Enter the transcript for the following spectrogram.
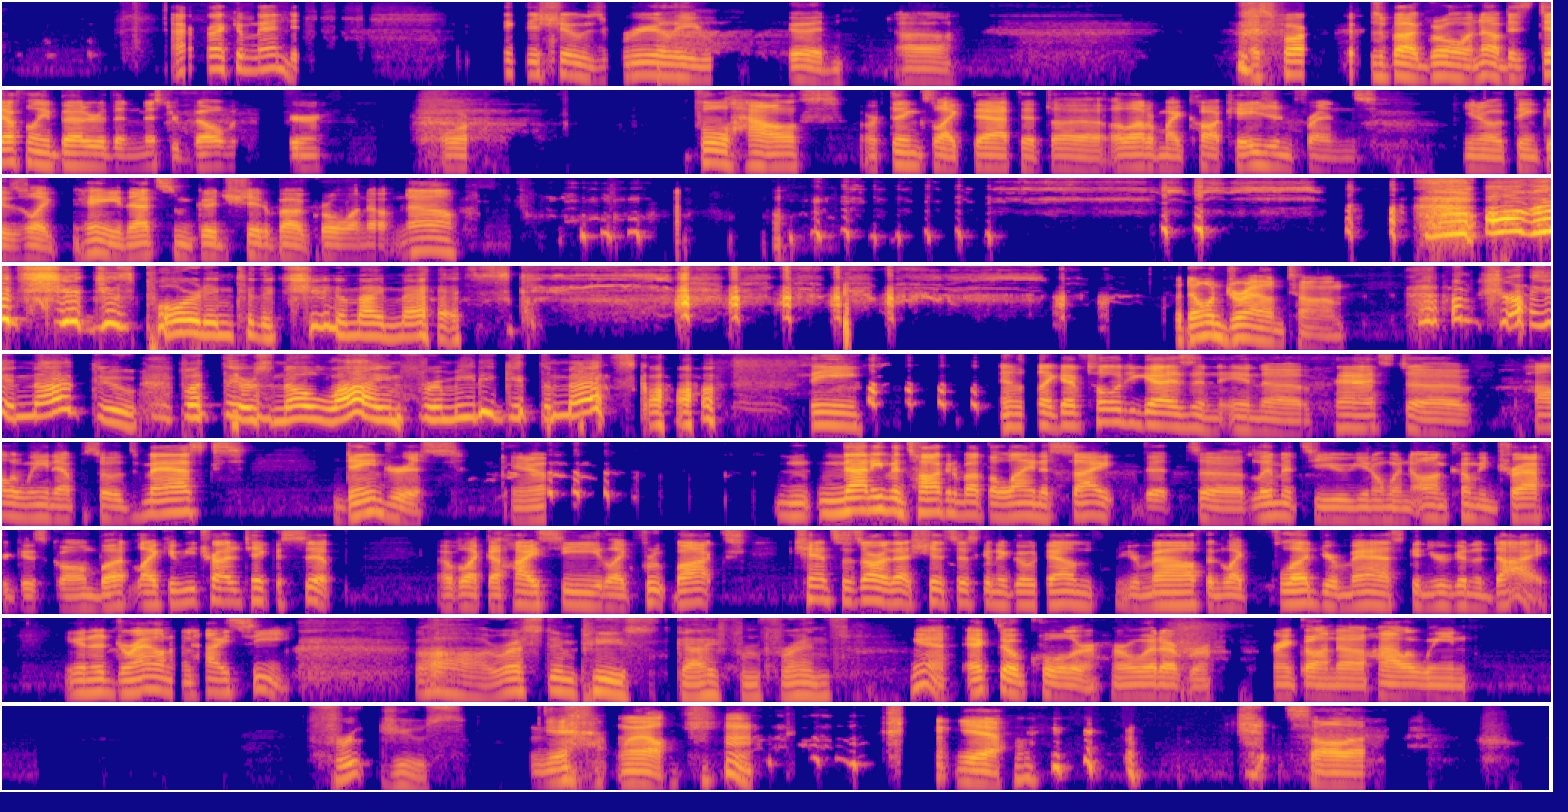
I recommend it. I think this show is really, really good. Uh as far as it's about growing up, it's definitely better than Mr. Belvedere or Full House or things like that that uh, a lot of my Caucasian friends, you know, think is like, hey, that's some good shit about growing up. No, All that shit just poured into the chin of my mask. but don't drown, Tom. I'm trying not to, but there's no line for me to get the mask off. See, and like I've told you guys in in uh, past uh, Halloween episodes, masks dangerous. You know, n- not even talking about the line of sight that uh, limits you, you know, when oncoming traffic is going. But like if you try to take a sip of like a Hi-C like fruit box, chances are that shit's just gonna go down your mouth and like flood your mask, and you're gonna die. You're gonna drown on Hi-C. Oh, rest in peace, guy from Friends. Yeah, ecto cooler or whatever. Drink on uh, Halloween. Fruit juice. Yeah, well, hmm. yeah. it's all uh,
